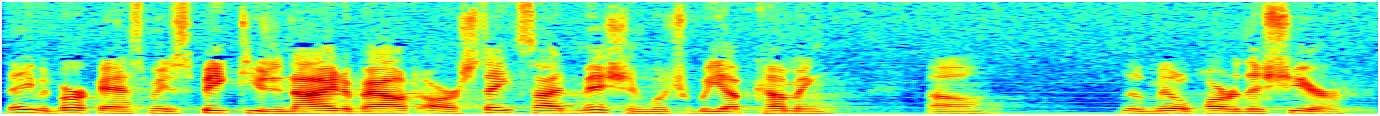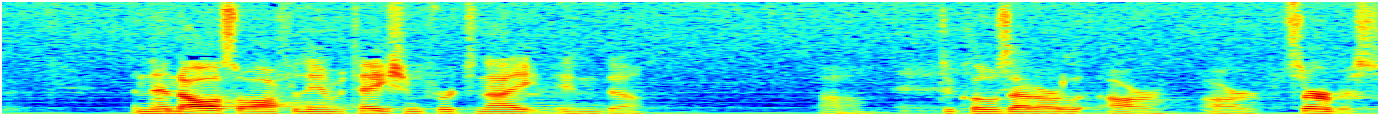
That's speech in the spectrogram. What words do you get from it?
David Burke asked me to speak to you tonight about our stateside mission, which will be upcoming uh, the middle part of this year, and then to also offer the invitation for tonight and uh, uh, to close out our, our, our service.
